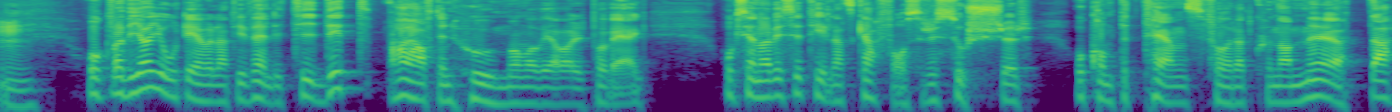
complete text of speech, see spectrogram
Mm. Och vad vi har gjort är väl att vi väldigt tidigt har haft en hum om vad vi har varit på väg. Och sen har vi sett till att skaffa oss resurser och kompetens för att kunna möta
